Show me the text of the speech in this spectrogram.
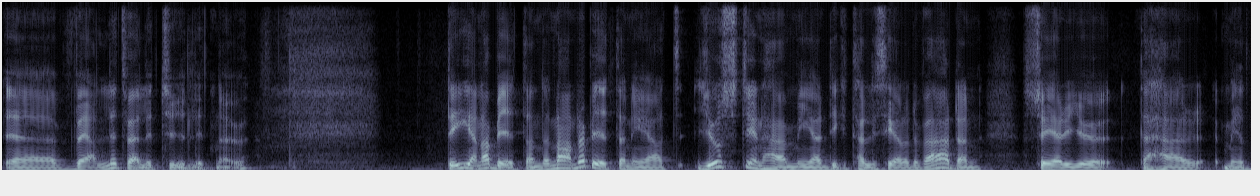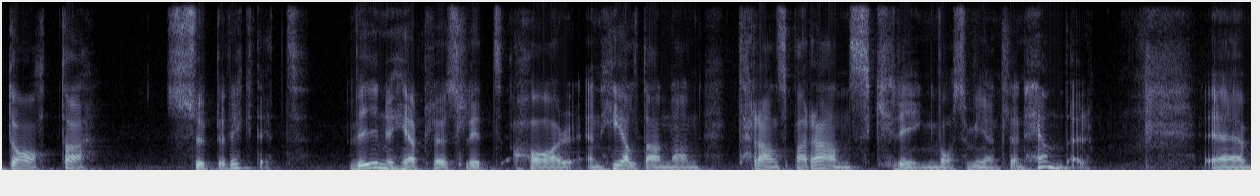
eh, väldigt, väldigt tydligt nu. Det är ena biten. Den andra biten är att just i den här mer digitaliserade världen så är det ju det här med data superviktigt. Vi nu helt plötsligt har en helt annan transparens kring vad som egentligen händer. Eh,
